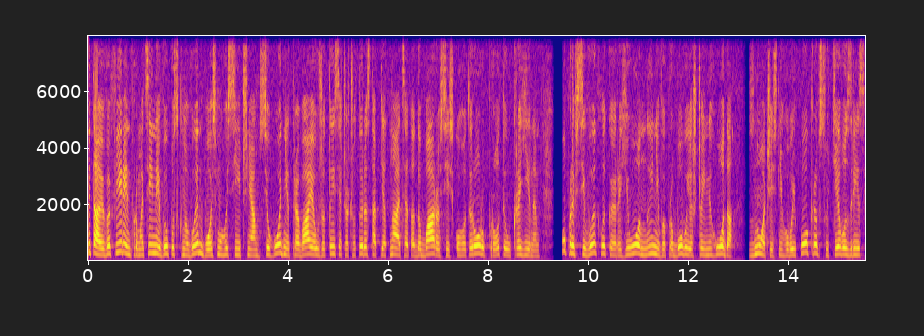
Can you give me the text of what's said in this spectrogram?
Вітаю в ефірі. Інформаційний випуск новин 8 січня. Сьогодні триває уже 1415-та доба російського терору проти України. Попри всі виклики, регіон нині випробовує ще й негода. Зночі сніговий покрив суттєво зріс,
